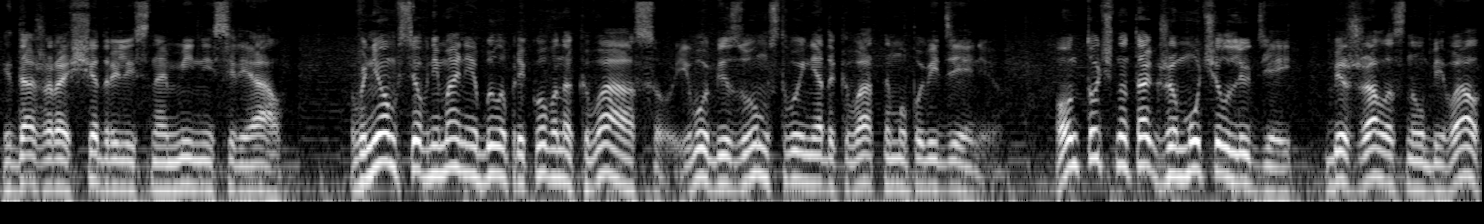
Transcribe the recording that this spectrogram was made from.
и даже расщедрились на мини-сериал. В нем все внимание было приковано к Ваасу, его безумству и неадекватному поведению – он точно так же мучил людей, безжалостно убивал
